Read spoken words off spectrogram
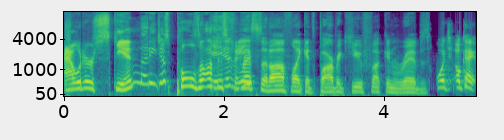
outer skin that he just pulls off He his just face. rips it off like it's barbecue fucking ribs. Which okay,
